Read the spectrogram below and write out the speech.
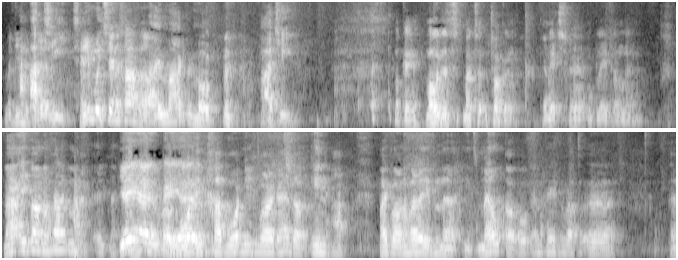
Maar die moet ze, Haji, zegt die moet ze in de gaten houden. Hij maakt hem ook. Haji. Oké, maar goed, het, maar het, zou kunnen. Niks, hè, compleet dan. eh. Maar ik wou nog wel... Mag, ik, Ja, ja, oké, ja. ik ga het woord niet gebruiken, hè, dat in... Maar ik wou nog wel even eh, iets melden. Oh, ook, en nog even wat... eh eh,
